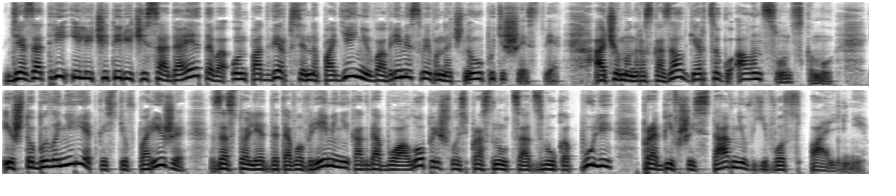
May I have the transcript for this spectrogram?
где за три или четыре часа до этого он подвергся нападению во время своего ночного путешествия, о чем он рассказал герцогу Алансонскому, и что было не редкостью в Париже за сто лет до того времени, когда Буало пришлось проснуться от звука пули, пробившей ставню в его спальне.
